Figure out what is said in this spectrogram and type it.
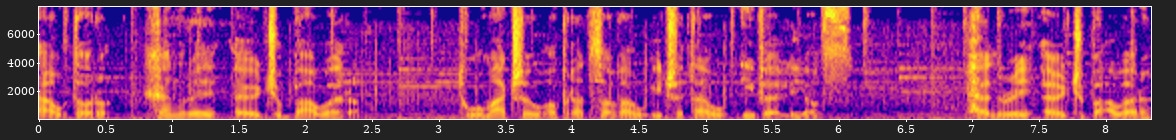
Autor Henry H. Bauer tłumaczył, opracował i czytał Ivelios. Henry H. Bauer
